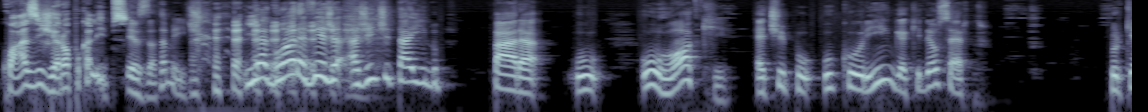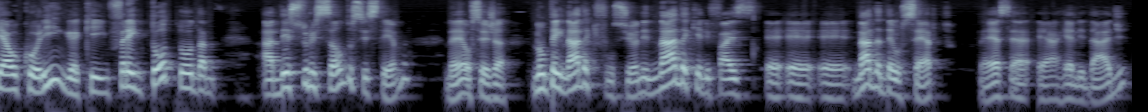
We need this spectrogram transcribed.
quase gera o apocalipse. Exatamente. E agora, veja, a gente tá indo para o, o rock, é tipo o Coringa que deu certo. Porque é o Coringa que enfrentou toda a destruição do sistema, né? Ou seja, não tem nada que funcione, nada que ele faz, é, é, é, nada deu certo. Essa é a, é a realidade.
